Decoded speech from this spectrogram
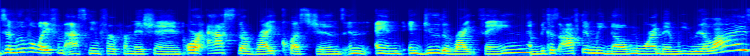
to move away from asking for permission or ask the right questions and and and do the right thing because often we know more than we realize.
